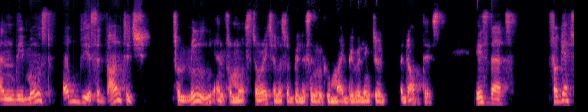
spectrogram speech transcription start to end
And the most obvious advantage for me and for most storytellers who'll be listening who might be willing to adopt this is that forget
